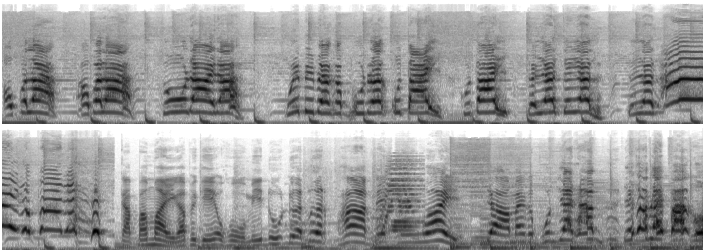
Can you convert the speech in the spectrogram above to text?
เอาปะละเอาปะละสู้ได้นะวิมีแบงกับพูดเลยกูตายกูตายใจเย็นใจเย็นใจเย็นไอ้ายดูปลาเนี่ยกลับมาใหม่ครับเมื่อกี้โอ้โหมีดูเดือดเลือดพลาดนิดนึงไว้ยอย่าแมงกับพุนอย่าทำอย่าทำอะไรปลากู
